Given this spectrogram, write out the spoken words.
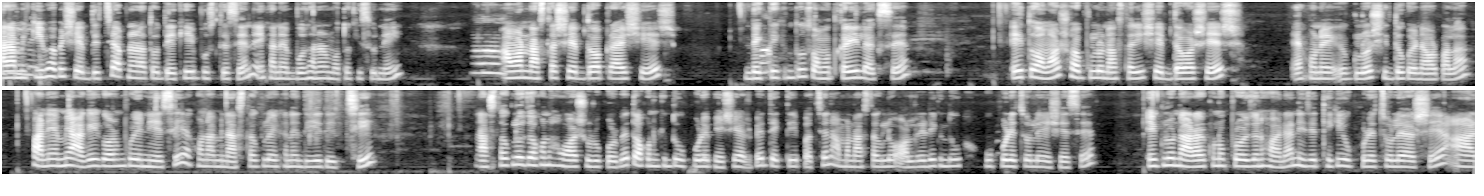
আর আমি কীভাবে শেপ দিচ্ছি আপনারা তো দেখেই বুঝতেছেন, এখানে বোঝানোর মতো কিছু নেই। আমার নাস্তা শেপ দেওয়া প্রায় শেষ। দেখতে কিন্তু চমৎকারই লাগছে। এই তো আমার সবগুলো নাস্তারই শেপ দেওয়া শেষ। এখন এগুলো সিদ্ধ করে নেওয়ার পালা। পানি আমি আগেই গরম করে নিয়েছি, এখন আমি নাস্তাগুলো এখানে দিয়ে দিচ্ছি। নাস্তাগুলো যখন হওয়া শুরু করবে তখন কিন্তু উপরে ভেসে আসবে। দেখতেই পাচ্ছেন, আমার নাস্তাগুলো অলরেডি কিন্তু উপরে চলে এসেছে। এগুলো নাড়ার কোনো প্রয়োজন হয় না, নিজের থেকেই উপরে চলে আসে। আর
